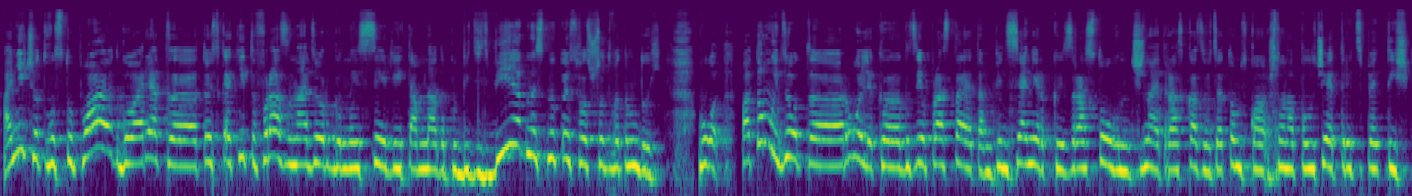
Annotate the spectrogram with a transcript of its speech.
они что-то выступают, говорят, э, то есть какие-то фразы надерганные из серии, там надо победить бедность, ну, то есть вот что-то в этом духе. Вот. Потом идет э, ролик, э, где простая там пенсионерка из Ростова начинает рассказывать о том, что она получает 35 тысяч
